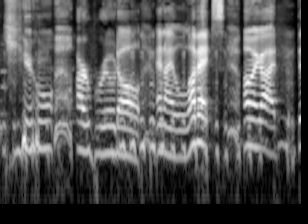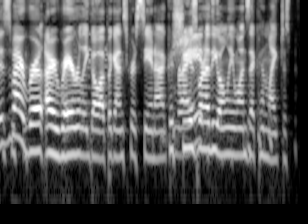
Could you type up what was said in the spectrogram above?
you are brutal and I love it. Oh my God. This is why I, ra- I rarely go up against Christina because she's one of the only ones that can like just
